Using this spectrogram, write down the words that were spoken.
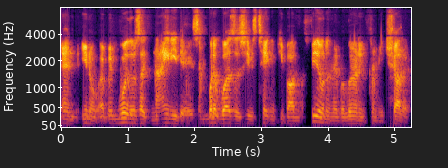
and you know, I mean, well, it was like 90 days, and what it was is he was taking people out in the field, and they were learning from each other.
